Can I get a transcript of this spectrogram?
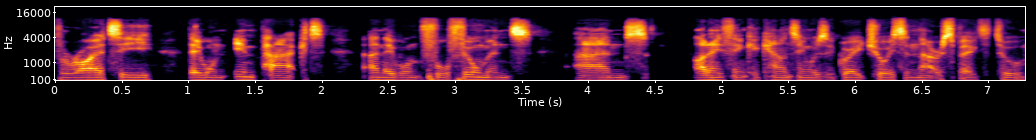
variety, they want impact, and they want fulfillment. And I don't think accounting was a great choice in that respect at all.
